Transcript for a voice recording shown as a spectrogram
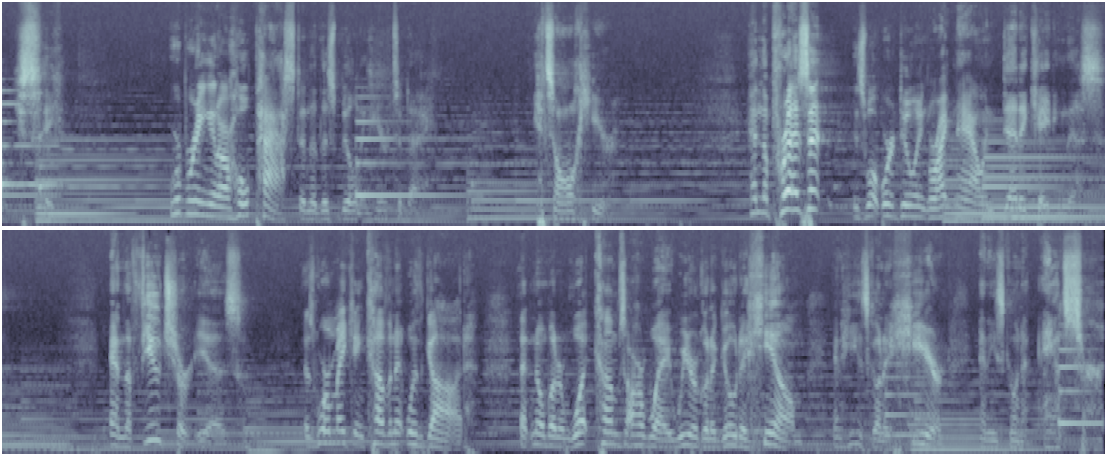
You see, we're bringing our whole past into this building here today. It's all here. And the present is what we're doing right now and dedicating this. And the future is, as we're making covenant with God, that no matter what comes our way, we are going to go to Him and He's going to hear and He's going to answer.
